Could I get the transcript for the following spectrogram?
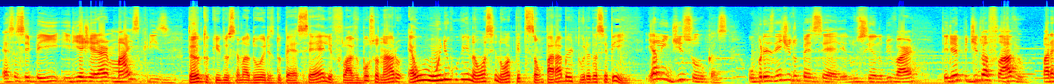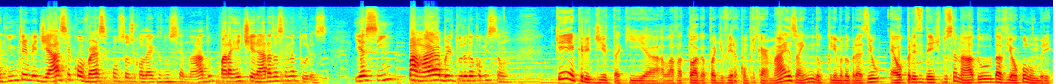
essa CPI iria gerar mais crise. Tanto que dos senadores do PSL, Flávio Bolsonaro é o único que não assinou a petição para a abertura da CPI. E além disso, Lucas, o presidente do PSL, Luciano Bivar, teria pedido a Flávio para que intermediasse a conversa com seus colegas no Senado para retirar as assinaturas e assim barrar a abertura da comissão. Quem acredita que a Lava Toga pode vir a complicar mais ainda o clima no Brasil é o presidente do Senado, Davi Alcolumbre.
